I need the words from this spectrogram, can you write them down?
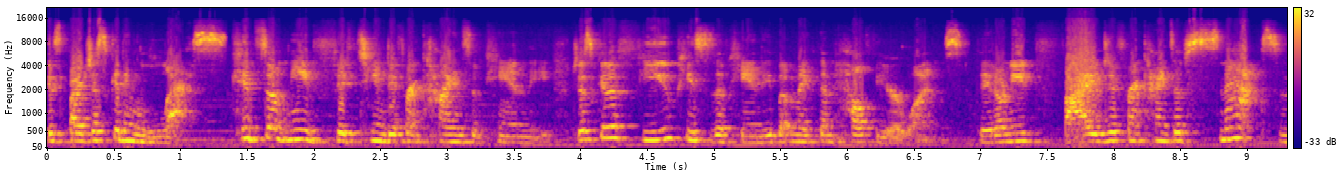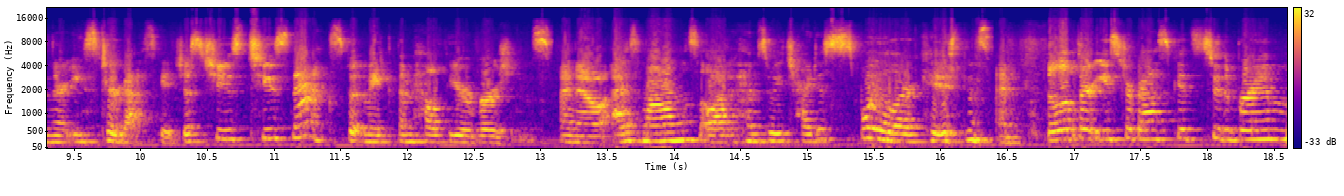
is by just getting less. Kids don't need 15 different kinds of candy. Just get a few pieces of candy, but make them healthier ones. They don't need five different kinds of snacks in their Easter basket. Just choose two snacks, but make them healthier versions. I know as moms, a lot of times we try to spoil our kids and fill up their Easter baskets to the brim,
